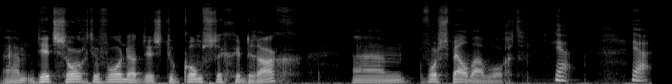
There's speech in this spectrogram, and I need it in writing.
Ehm, dit zorgt ervoor dat dus toekomstig gedrag ehm, voorspelbaar wordt. Ja,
